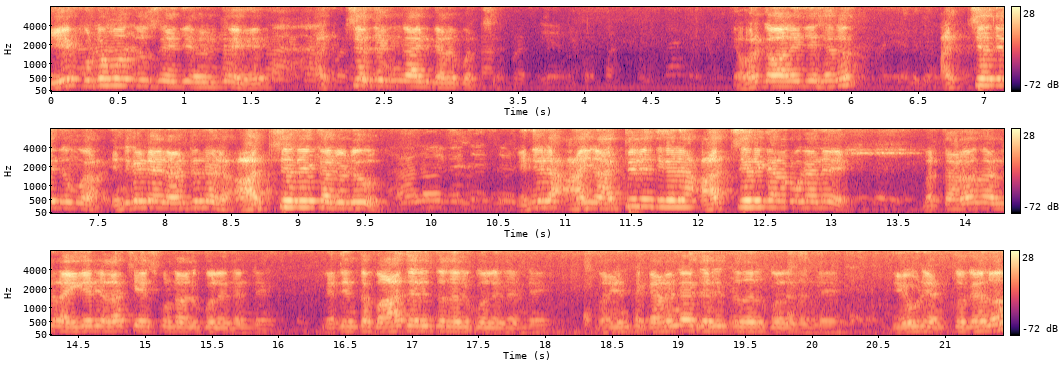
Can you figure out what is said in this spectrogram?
ఏ కుటుంబం చూసి ఏం చేయాలంటే అత్యధికంగా ఆయన కనపరిచారు. ఎవరు కావాలి ఏం చేశారు? అత్యధికంగా. ఎందుకంటే ఆయన అంటున్నాడు ఆశ్చర్యకరుడు. ఎందుకంటే ఆయన అత్యధికంగానే ఆశ్చర్యకరంగానే మరి తర్వాత అండి అయ్యగారు ఎలా చేసుకున్నాం అనుకోలేదండి. లేదా ఇంత బాగా జరుగుతుంది అనుకోలేదండి. మరి ఇంత ఘనంగా జరుగుతుంది అనుకోలేదండి. దేవుడు ఎంతగానో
